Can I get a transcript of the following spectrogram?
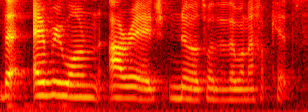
that everyone our age knows whether they want to have kids.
